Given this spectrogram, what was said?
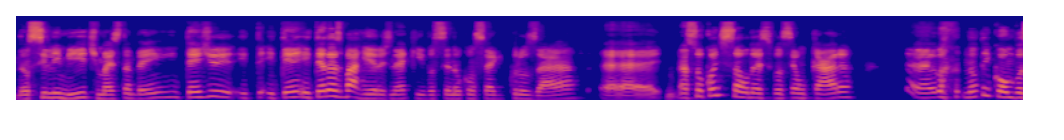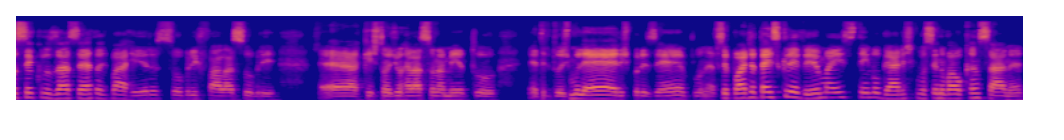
não se limite, mas também entende, entende, entenda as barreiras, né? Que você não consegue cruzar é, na sua condição, né? Se você é um cara é, não tem como você cruzar certas barreiras sobre falar sobre é, a questão de um relacionamento entre duas mulheres, por exemplo, né? Você pode até escrever, mas tem lugares que você não vai alcançar, né?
